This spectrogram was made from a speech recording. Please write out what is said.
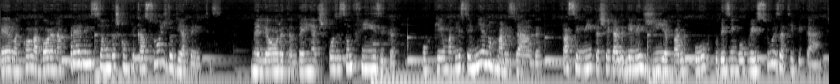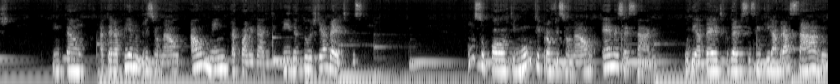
ela colabora na prevenção das complicações do diabetes. Melhora também a disposição física, porque uma glicemia normalizada facilita a chegada de energia para o corpo desenvolver suas atividades. Então, a terapia nutricional aumenta a qualidade de vida dos diabéticos. Um suporte multiprofissional é necessário o diabético deve se sentir abraçado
